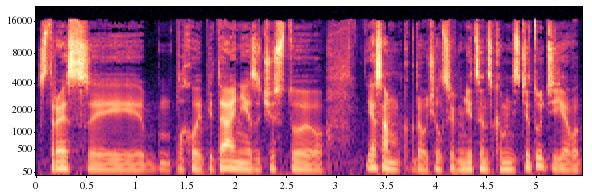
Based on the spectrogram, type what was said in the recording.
стрессы, плохое питание зачастую. Я сам, когда учился в медицинском институте, я вот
